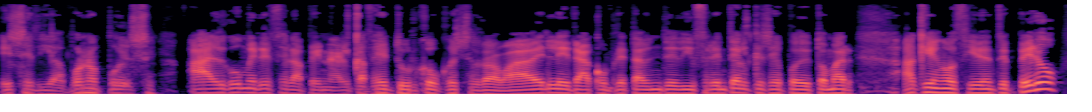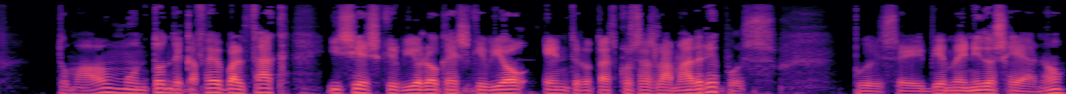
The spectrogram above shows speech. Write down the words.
ese día, bueno, pues algo merece la pena. El café turco que se tomaba él era completamente diferente al que se puede tomar aquí en Occidente, pero tomaba un montón de café de Balzac y si escribió lo que escribió, entre otras cosas, la madre, pues, pues eh, bienvenido sea, ¿no?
